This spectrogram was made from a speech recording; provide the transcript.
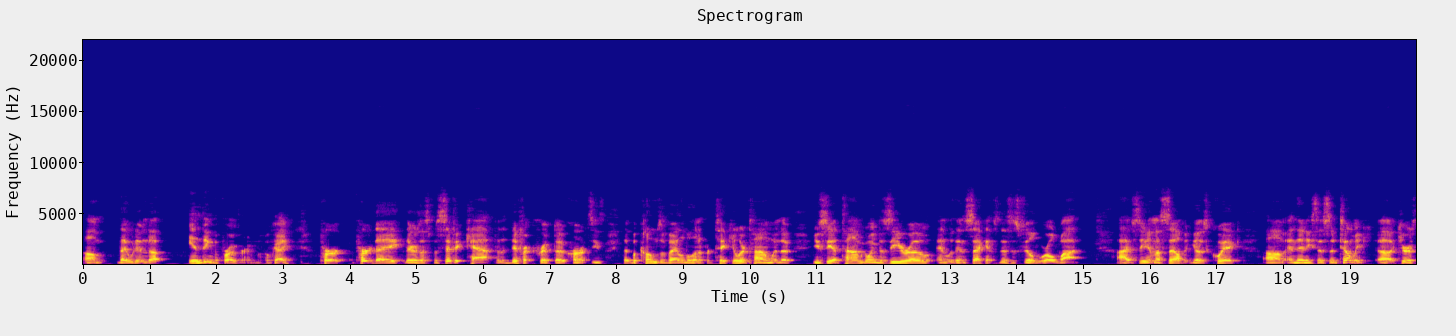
um, they would end up ending the program. Okay, per per day there's a specific cap for the different cryptocurrencies that becomes available in a particular time window. You see a time going to zero and within seconds this is filled worldwide. I've seen it myself. It goes quick. Um, and then he says, so tell me, uh, curious,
